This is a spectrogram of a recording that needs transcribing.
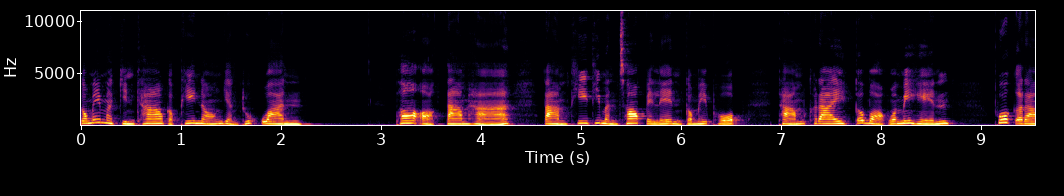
ก็ไม่มากินข้าวกับพี่น้องอย่างทุกวันพ่อออกตามหาตามที่ที่มันชอบไปเล่นก็ไม่พบ ถามใครก็บอกว่าไม่เห็น พวกเรา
